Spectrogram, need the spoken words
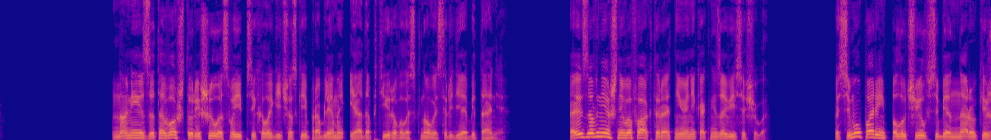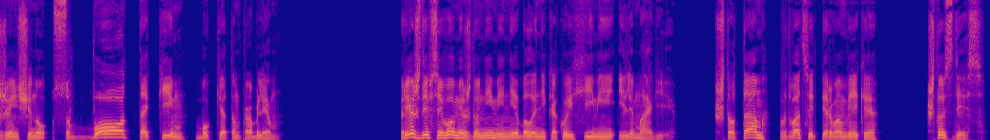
Но не из-за того, что решила свои психологические проблемы и адаптировалась к новой среде обитания а из-за внешнего фактора, от нее никак не зависящего. Посему парень получил в себе на руки женщину с вот таким букетом проблем. Прежде всего, между ними не было никакой химии или магии. Что там, в 21 веке, что здесь.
